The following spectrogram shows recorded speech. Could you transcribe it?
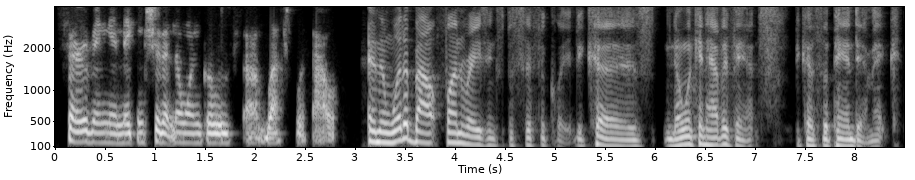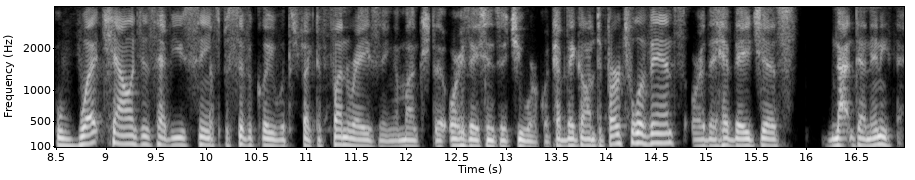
serving and making sure that no one goes um, left without. And then what about fundraising specifically? Because no one can have events because of the pandemic. What challenges have you seen specifically with respect to fundraising amongst the organizations that you work with? Have they gone to virtual events or they, have they just not done anything?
